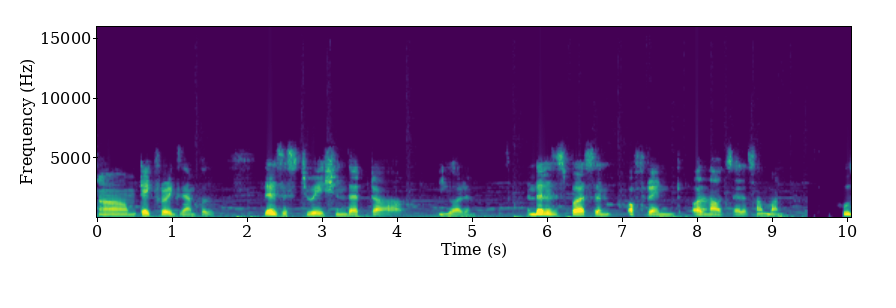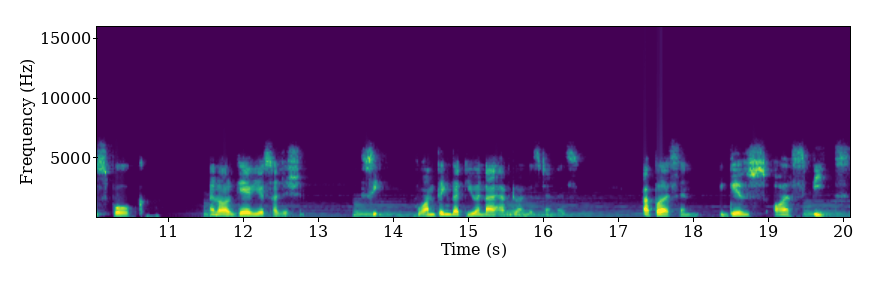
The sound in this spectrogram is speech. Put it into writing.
um, take for example there is a situation that uh, you are in and there is this person a friend or an outsider someone who spoke and or gave you a suggestion. See one thing that you and I have to understand is a person gives or speaks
